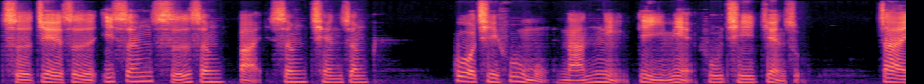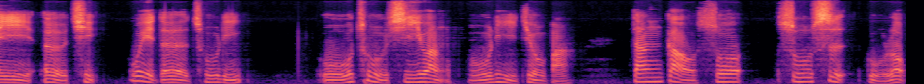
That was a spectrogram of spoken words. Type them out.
此皆是一生、十生、百生、千生，过去父母、男女、地灭、夫妻、眷属，在意恶气，未得出离，无处希望福利救拔，当告说舒适骨肉，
